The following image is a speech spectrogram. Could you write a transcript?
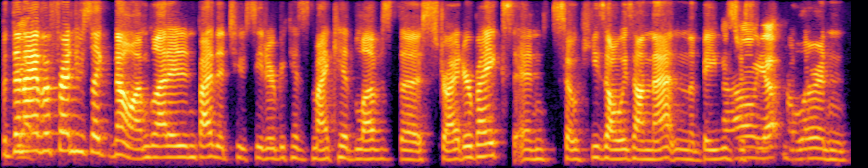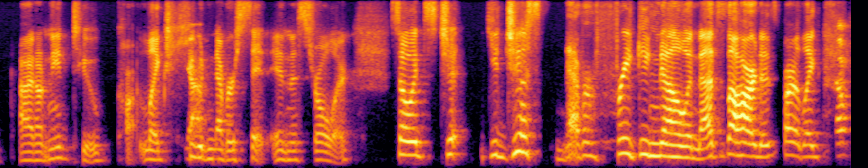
But then I have a friend who's like, no, I'm glad I didn't buy the two seater because my kid loves the Strider bikes. And so he's always on that. And the baby's oh, just Oh, in yep. the stroller. And I don't need two car. Like he Yeah. would never sit in the stroller. So it's just, you just never freaking know. And that's the hardest part. Like Yep.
